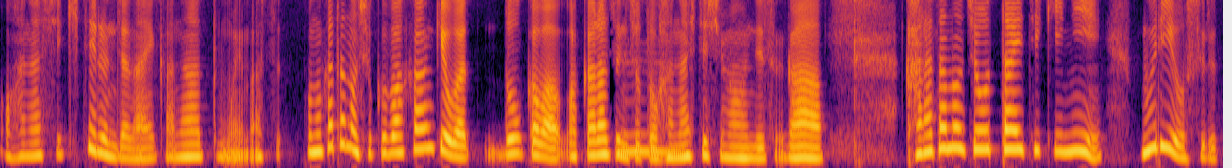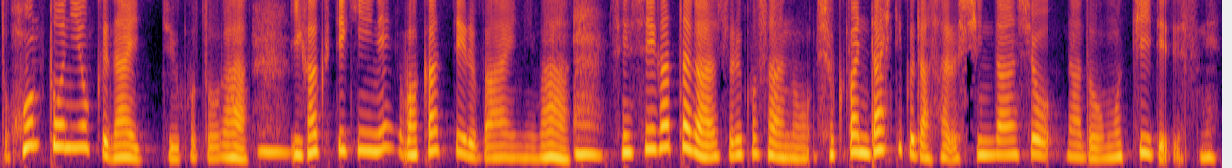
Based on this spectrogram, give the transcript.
お話来てるんじゃないかなと思います。この方の職場環境がどうかは分からずにちょっとお話してしまうんですが、うん体の状態的に無理をすると本当に良くないっていうことが、医学的にね、分かっている場合には、先生方がそれこそあの、職場に出してくださる診断書などを用いてですね、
